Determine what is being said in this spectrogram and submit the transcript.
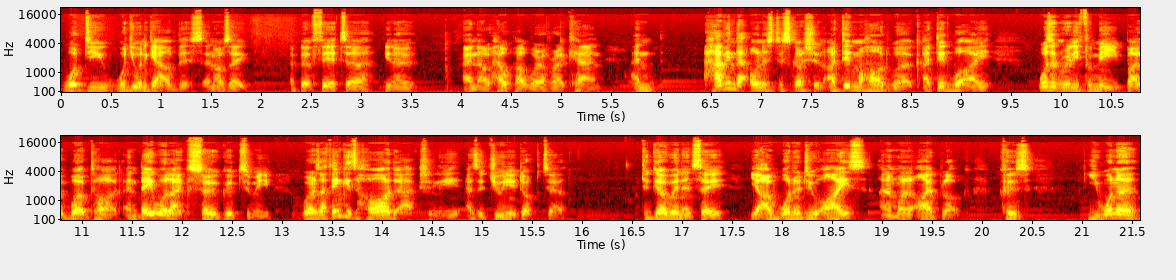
What do you what do you want to get out of this? And i was like a bit of theater you know and I'll help out wherever I can. And having that honest discussion, I did my hard work. I did what I wasn't really for me, but I worked hard, and they were like so good to me. Whereas I think it's harder actually as a junior doctor to go in and say, "Yeah, I want to do eyes and I'm on an eye block," because you want to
